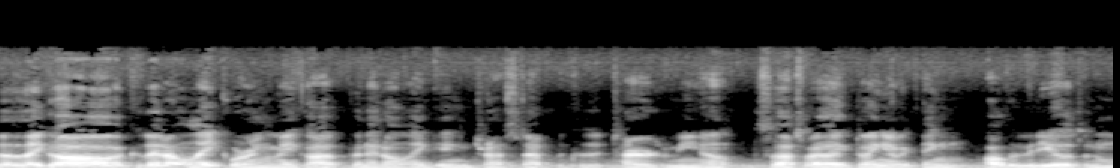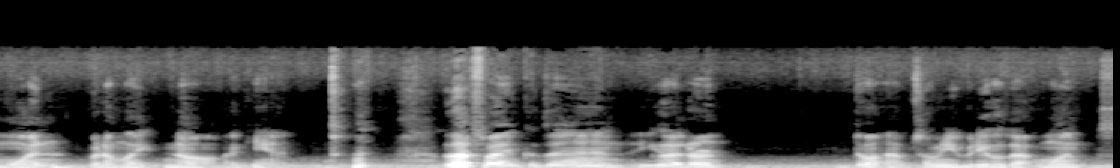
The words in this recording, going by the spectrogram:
Was like, oh, because I don't like wearing makeup and I don't like getting dressed up because it tires me out. So that's why I like doing everything, all the videos in one. But I'm like, no, I can't. that's fine because then you guys aren't, don't have so many videos at once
